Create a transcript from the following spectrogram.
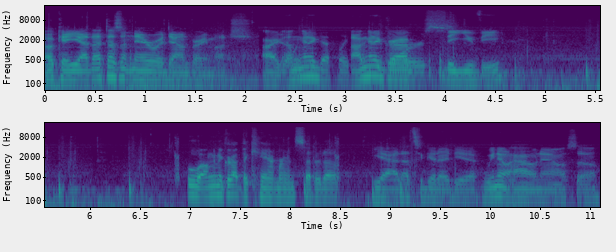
Okay, yeah, that doesn't narrow it down very much. All right, Yeah, I'm gonna definitely I'm gonna grab doors. the UV. Ooh, I'm gonna grab the camera and set it up. Yeah, that's a good idea. We know how now, so.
